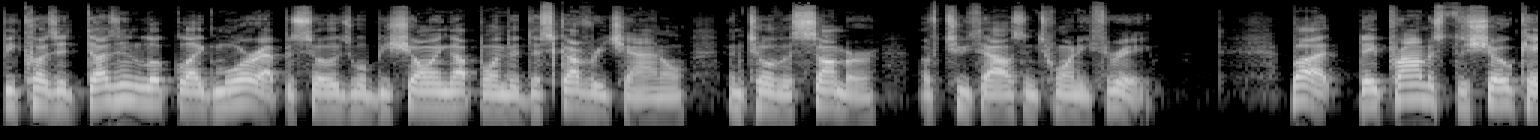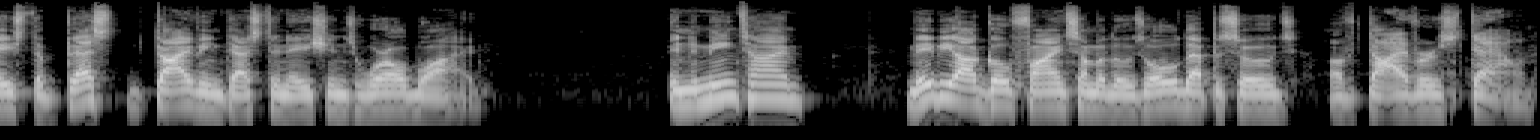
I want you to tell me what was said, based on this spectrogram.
because it doesn't look like more episodes will be showing up on the Discovery Channel until the summer of 2023. But they promise to showcase the best diving destinations worldwide. In the meantime, maybe I'll go find some of those old episodes of Divers Down.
